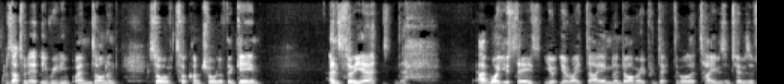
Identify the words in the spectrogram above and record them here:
because that's when Italy really went on and sort of took control of the game. And so, yeah, uh, what you say is you're, you're right, Di. England are very predictable at times in terms of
